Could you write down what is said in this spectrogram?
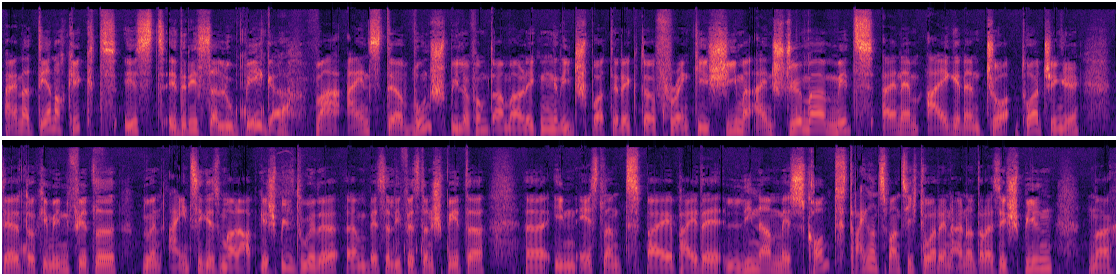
Einer, der noch kickt, ist Idrissa Lubega. War eins der Wunschspieler vom damaligen Ried-Sportdirektor Frankie Schiemer. Ein Stürmer mit einem eigenen Tor Torjingle, der doch im Innenviertel nur ein einziges Mal abgespielt wurde. Ähm, besser lief es dann später äh, in Estland bei beide Lina Meskont. 23 Tore in 31 Spielen. Nach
